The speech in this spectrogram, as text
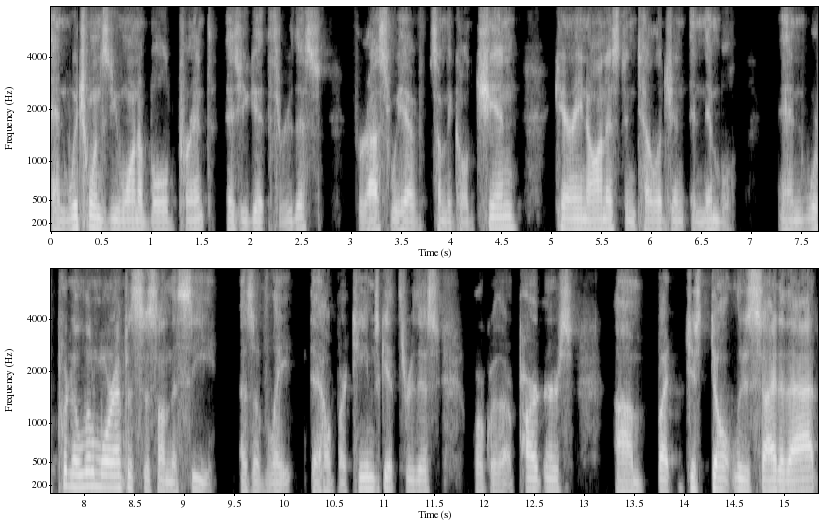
and which ones do you want to bold print as you get through this? For us we have something called chin caring honest intelligent and nimble. And we're putting a little more emphasis on the c as of late to help our teams get through this work with our partners um, but just don't lose sight of that.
